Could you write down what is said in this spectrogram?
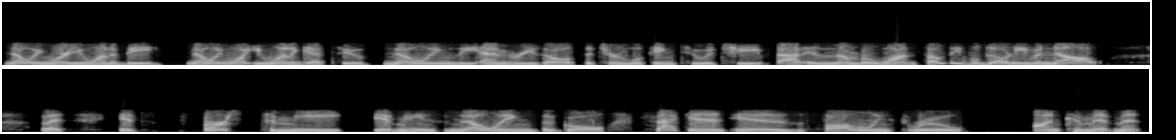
knowing where you want to be knowing what you want to get to knowing the end result that you're looking to achieve that is number one some people don't even know but it's first to me, it means knowing the goal. Second is following through on commitments.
